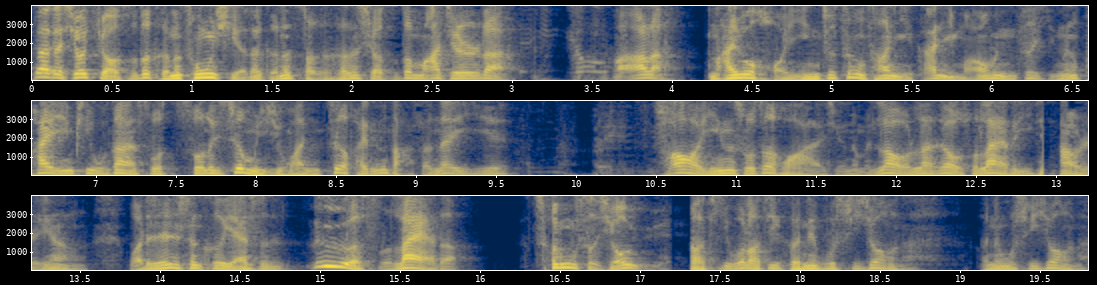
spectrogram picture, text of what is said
赖子小脚趾头可能充血了，搁那整，可能小指头麻筋儿了。完了，哪有好人？就正常，你赶紧忙活你自己，能拍人屁股蛋。说说了这么一句话，你这牌能打三带一？啥好人能说这话呀？兄弟们，让我赖让我说赖子一天哪有人样？我的人生格言是饿死赖子。撑死小雨，老弟，我老弟搁那屋睡觉呢，搁那屋睡觉呢。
